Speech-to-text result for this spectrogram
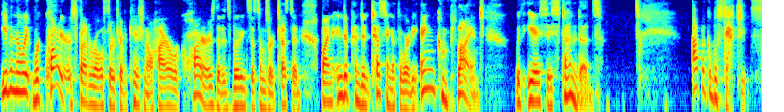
Even though it requires federal certification, Ohio requires that its voting systems are tested by an independent testing authority and compliant with EAC standards. Applicable statutes.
